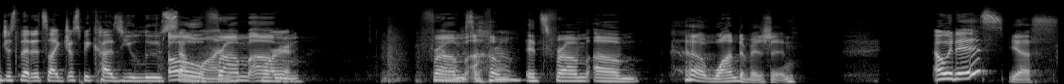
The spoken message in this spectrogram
just that it's like just because you lose Oh, someone from um, from, what is it um, from? it's from um, WandaVision. Oh, it is? Yes.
